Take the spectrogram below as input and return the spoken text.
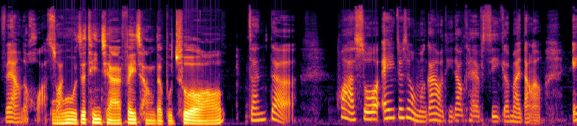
非常的划算哦。这听起来非常的不错哦。真的。话说，哎，就是我们刚刚有提到 K F C 跟麦当劳，哎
